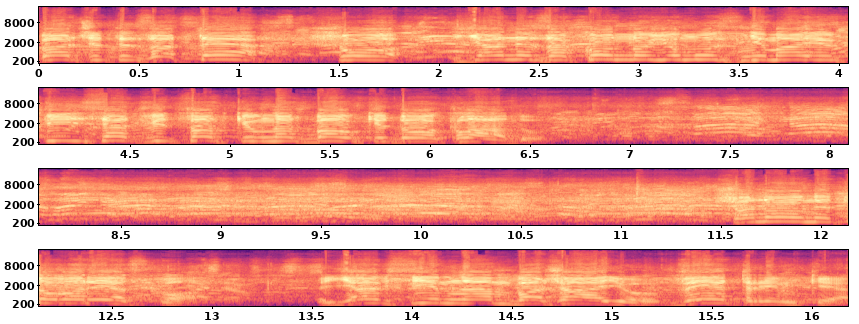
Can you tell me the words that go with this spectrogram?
бачите, за те, що я незаконно йому знімаю 50% надбавки до окладу. Шановне товариство, я всім нам бажаю витримки,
